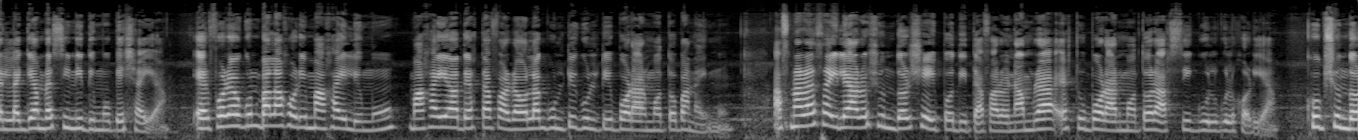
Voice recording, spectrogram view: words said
এর লাগে আমরা চিনি দিমু বেশাইয়া। এরপরে অগুন বালা করি মাখাই লিমু, মাখাইয়া দেখতে পারা ওলা গুলটি গুলটি বড়ার মতো বানাইমু। আপনারা চাইলে আরও সুন্দর শেপও দিতে পারেন। আমরা একটু বড়ার মতো রাখছি গুল গুল করিয়া। খুব সুন্দর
